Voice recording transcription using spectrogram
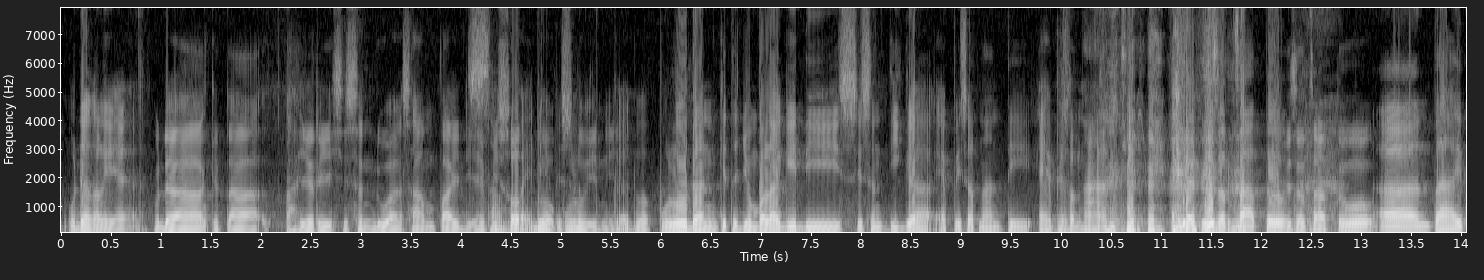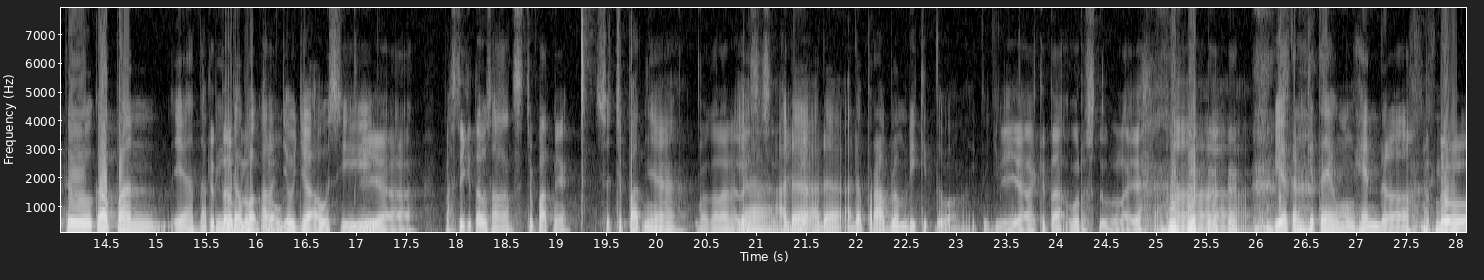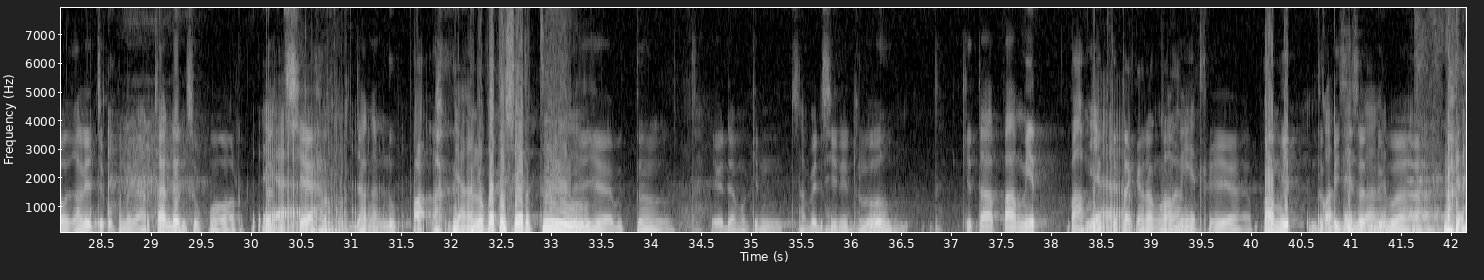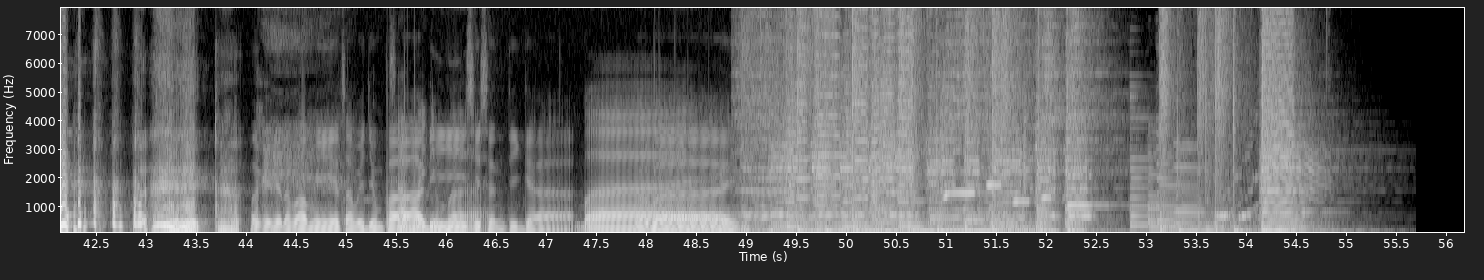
udah kali ya. Udah kita akhiri season 2 sampai di episode Sampai di 20 episode ini. Ke 20 dan kita jumpa lagi di season 3 episode nanti, eh, episode nanti, episode 1. Episode 1 entah itu kapan ya, tapi nggak bakalan jauh-jauh sih. iya. Pasti kita usahakan secepatnya. Secepatnya. Bakalan ada ya, season 3. ada ada ada problem dikit doang itu juga. Iya, kita urus dulu lah ya. Ah, biarkan kita yang menghandle. Betul, kalian cukup mendengarkan dan support dan Iya. share. Jangan lupa. Jangan lupa tuh share tuh. iya, betul. Ya udah mungkin sampai di sini dulu. Kita pamit. Pamit Ya, kita ke orang-orang. pamit. Iya, pamit untuk di season banget. 2. Oke, kita pamit. Sampai jumpa Sampai di jumpa. season 3. Bye. Bye bye.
